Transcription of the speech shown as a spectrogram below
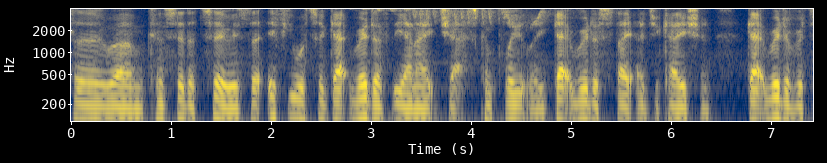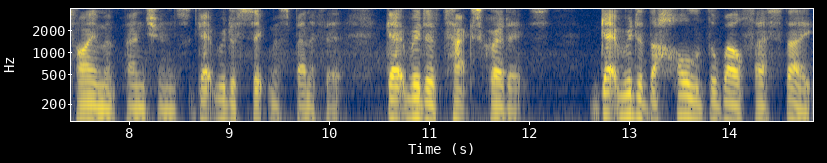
to um, consider too is that if you were to get rid of the NHS completely, get rid of state education, get rid of retirement pensions, get rid of sickness benefit, get rid of tax credits, get rid of the whole of the welfare state.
